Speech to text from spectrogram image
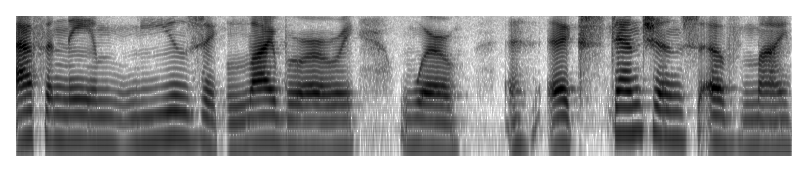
Athenaeum Music Library were uh, extensions of my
